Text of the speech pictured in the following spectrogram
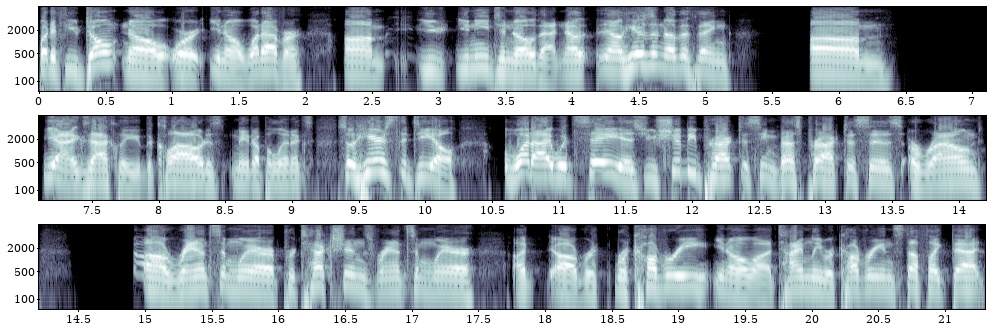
But if you don't know, or you know whatever, um, you you need to know that. Now, now here's another thing. Um, yeah, exactly. The cloud is made up of Linux. So here's the deal. What I would say is you should be practicing best practices around uh, ransomware protections, ransomware uh, uh, re- recovery, you know, timely recovery and stuff like that.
